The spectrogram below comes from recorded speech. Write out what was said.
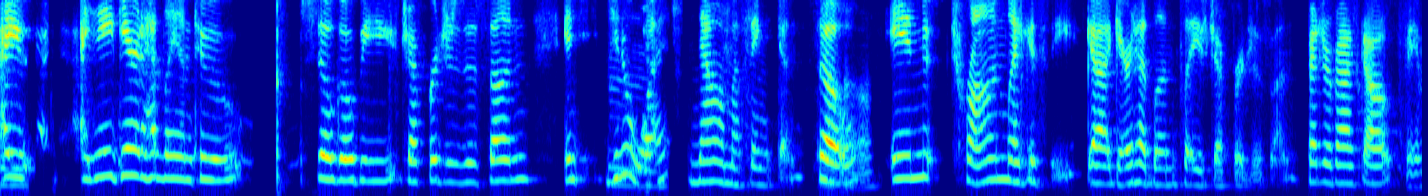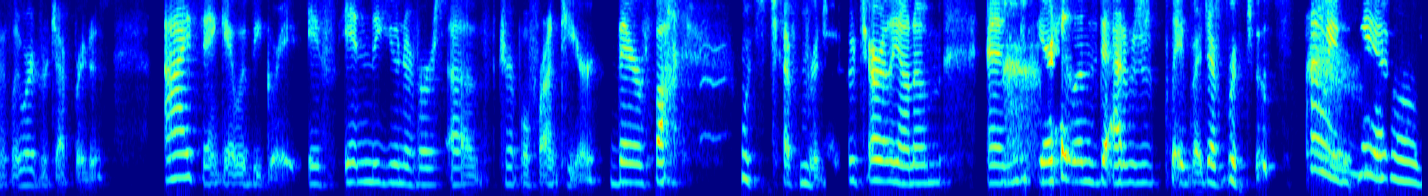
I I need Garrett Hedlund to still go be Jeff Bridges' son. And you know Mhm. what? Now I'm a thinking. So Uh-oh. in Tron Legacy, uh, Garrett Hedlund plays Jeff Bridges' son. Pedro Pascal famously worked with Jeff Bridges. I think it would be great if in the universe of Triple Frontier, their father was Jeff Hmm. Bridges. So Charlie Hunnam and Garrett Hedlund's dad was just played by Jeff Bridges. I don't need to see it. Oh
